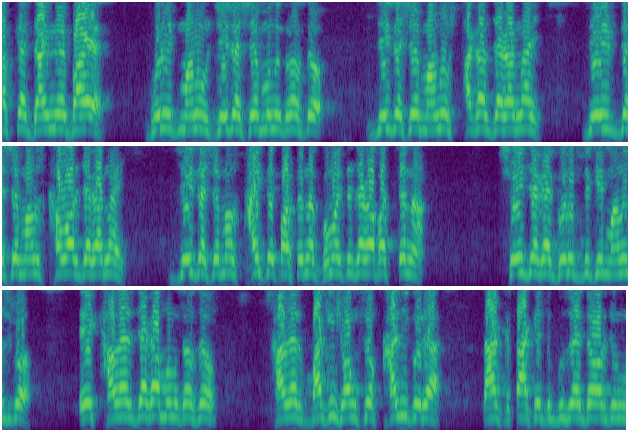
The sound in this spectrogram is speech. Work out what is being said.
আজকে ডাইনে বায়ে গরিব মানুষ যে দেশে মনে করেছ যেই দেশে মানুষ থাকার জায়গা নাই যেই দেশে মানুষ খাওয়ার জায়গা নাই যেই দেশে মানুষ খাইতে পারছে না, ঘুমাইতে জায়গা পাচ্ছে না, সেই জায়গায় গরিব দুঃখী মানুষগো, এই খালের জায়গা মনে করছে খালের বাকি অংশ খালি করে তাকে তাকে বুঝাই দেওয়ার জন্য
